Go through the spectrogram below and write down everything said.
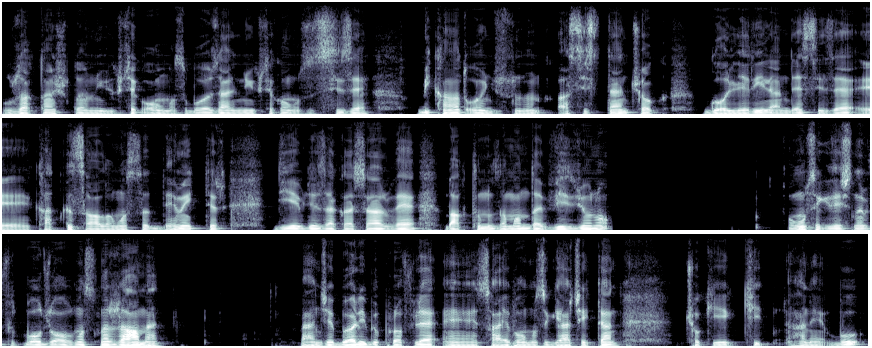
Uzaktan şutlarının yüksek olması, bu özelliğinin yüksek olması size bir kanat oyuncusunun asistten çok golleriyle de size eee, katkı sağlaması demektir diyebiliriz arkadaşlar. Ve baktığımız zaman da vizyonu 18 yaşında bir futbolcu olmasına rağmen bence böyle bir profile eee, sahip olması gerçekten çok iyi ki hani bu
